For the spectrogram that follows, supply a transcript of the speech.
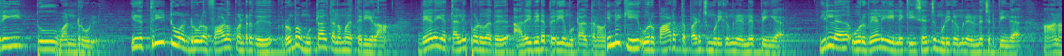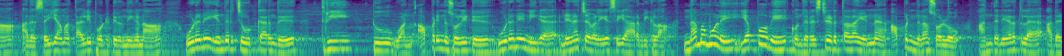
three two one rule இந்த த்ரீ டூ ஒன் ரூலை ஃபாலோ பண்ணுறது ரொம்ப முட்டாள்தனமாக தெரியலாம். வேலையை தள்ளி போடுவது அதை விட பெரிய முட்டாள்தனம். இன்னைக்கு ஒரு பாடத்தை படித்து முடிக்கணும்னு நினைப்பீங்க. இல்லை ஒரு வேலையை இன்னைக்கு செஞ்சு முடிக்கணும்னு நினச்சிருப்பீங்க. ஆனால் அதை செய்யாமல் தள்ளி போட்டுட்டு இருந்தீங்கன்னா உடனே எந்திரிச்சு உட்கார்ந்து த்ரீ டூ ஒன் அப்படின்னு சொல்லிட்டு உடனே நீங்கள் நினைச்ச வேலையை செய்ய ஆரம்பிக்கலாம். நம்ம மூளை எப்போவுமே கொஞ்சம் ரெஸ்ட் எடுத்தால் தான் என்ன அப்படின்னு தான் சொல்லும். அந்த நேரத்தில் அதை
